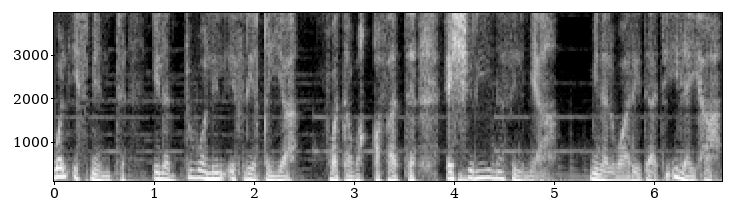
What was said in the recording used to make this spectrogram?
والإسمنت إلى الدول الإفريقية وتوقفت 20% من الواردات إليها.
